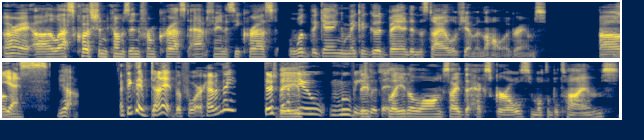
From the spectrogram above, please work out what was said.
All right. Uh, last question comes in from Crest at Fantasy Crest. Would the gang make a good band in the style of Jem and the Holograms? Um, yes, Yeah. I think they've done it before, haven't they? There's been They- a few movies They've with it. played alongside the Hex Girls multiple times.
